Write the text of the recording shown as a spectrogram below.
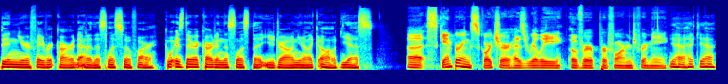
been your favorite card out of this list so far? Is there a card in this list that you draw and you're like, oh yes, Uh, Scampering Scorcher has really overperformed for me. yeah, heck yeah,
